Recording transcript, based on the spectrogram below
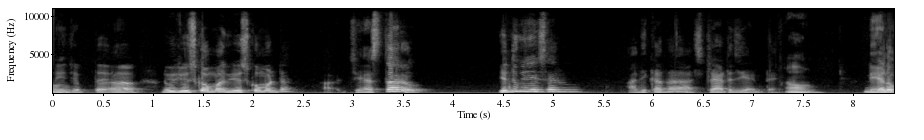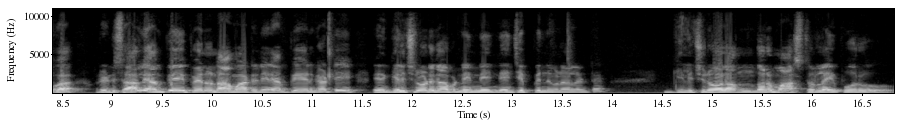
నేను చెప్తే "ఆ, నువ్వు చూసుకోమ్మా చూసుకోమంటే? "ఆ, చేస్తారు. ఎందుకు చేశారు? అది కదా స్ట్రాటజీ అంటే. నేను ఒక రెండు సార్లు ఎంపీ అయిపోయాను నా మాట నేను ఎంపీ అయ్యాను కాబట్టి నేను గెలిచినోడు కాబట్టి నేను నేను- చెప్పింది వినాలంటే గెలిచిన వాళ్ళందరూ మాస్టర్లు అయిపోరు.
